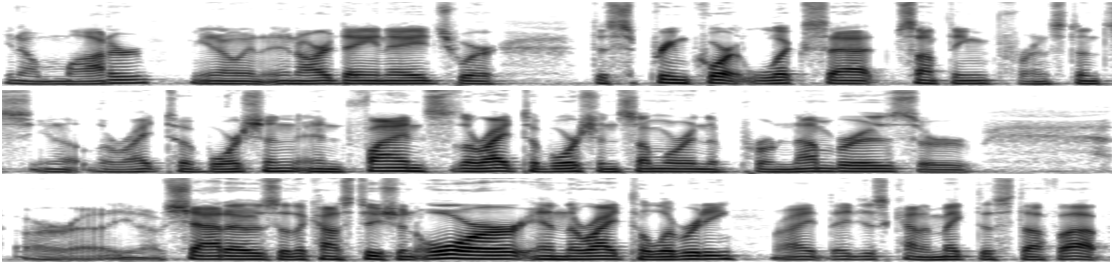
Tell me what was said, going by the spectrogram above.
you know, modern, you know, in, in our day and age where the Supreme Court looks at something, for instance, you know, the right to abortion, and finds the right to abortion somewhere in the penumbras or or uh, you know shadows of the Constitution, or in the right to liberty. Right? They just kind of make this stuff up,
